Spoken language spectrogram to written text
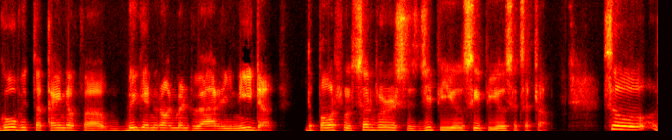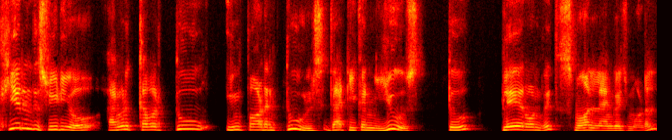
go with a kind of a big environment where you need the powerful servers, GPUs, CPUs, etc. So here in this video, I'm going to cover two important tools that you can use to play around with small language model.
